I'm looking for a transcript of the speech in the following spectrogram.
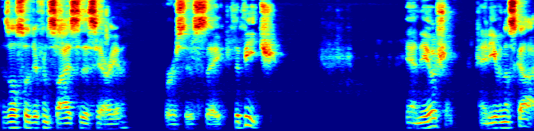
There's also a different size to this area versus, say, the beach and the ocean and even the sky.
